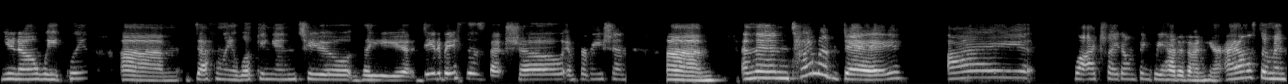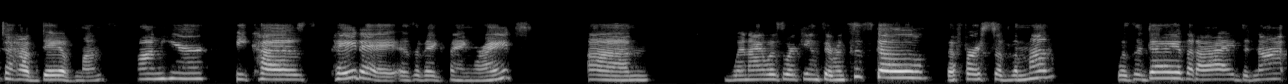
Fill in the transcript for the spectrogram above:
you know, weekly um, definitely looking into the databases that show information. Um, and then time of day, I, well, actually, I don't think we had it on here. I also meant to have day of month on here because payday is a big thing, right? Um, when I was working in San Francisco, the first of the month was a day that I did not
